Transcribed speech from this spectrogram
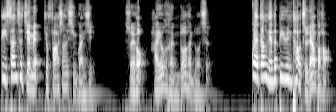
第三次见面就发生了性关系，随后还有很多很多次。怪当年的避孕套质量不好，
